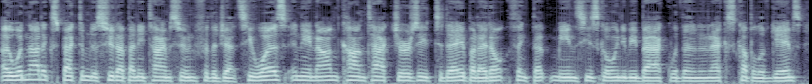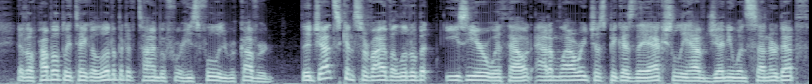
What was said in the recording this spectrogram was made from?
I would not expect him to suit up anytime soon for the Jets. He was in the non contact jersey today, but I don't think that means he's going to be back within the next couple of games. It'll probably take a little bit of time before he's fully recovered. The Jets can survive a little bit easier without Adam Lowry just because they actually have genuine center depth.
